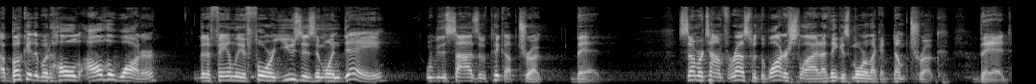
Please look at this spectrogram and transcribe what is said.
a bucket that would hold all the water that a family of four uses in one day would be the size of a pickup truck bed. Summertime for us with the water slide, I think is more like a dump truck bed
